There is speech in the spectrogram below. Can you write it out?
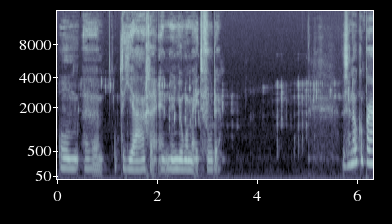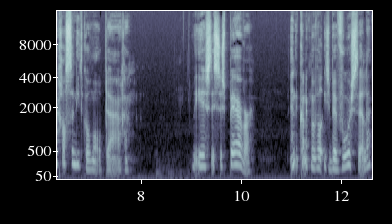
om uh, op te jagen en hun jongen mee te voeden. Er zijn ook een paar gasten niet komen opdagen. De eerste is de sperwer. En daar kan ik me wel iets bij voorstellen,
